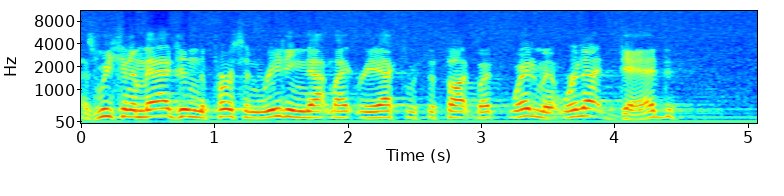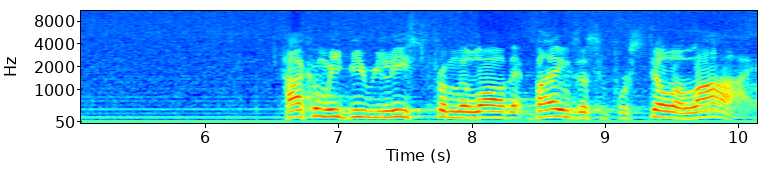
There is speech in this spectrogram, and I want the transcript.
As we can imagine, the person reading that might react with the thought, but wait a minute, we're not dead. How can we be released from the law that binds us if we're still alive?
